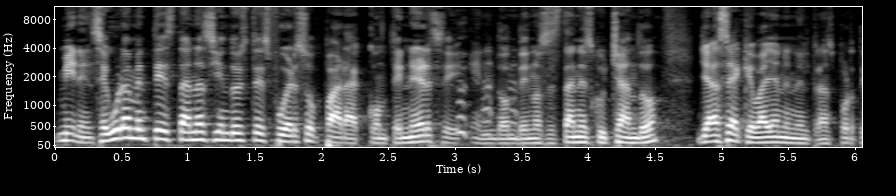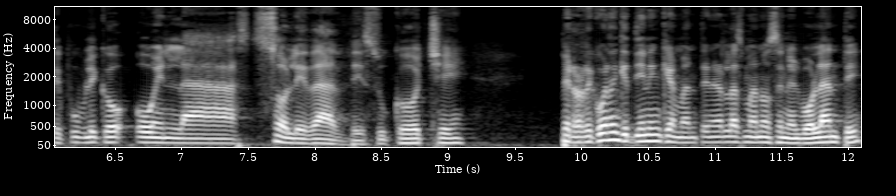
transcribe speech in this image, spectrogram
Miren, seguramente están haciendo este esfuerzo para contenerse en donde nos están escuchando, ya sea que vayan en el transporte público o en la soledad de su coche. Pero recuerden que tienen que mantener las manos en el volante.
